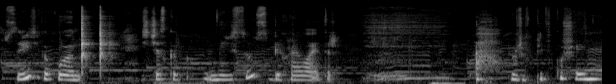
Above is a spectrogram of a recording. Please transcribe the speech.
посмотрите, какой он. Сейчас как нарисую себе хайлайтер. А, уже в предвкушении.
